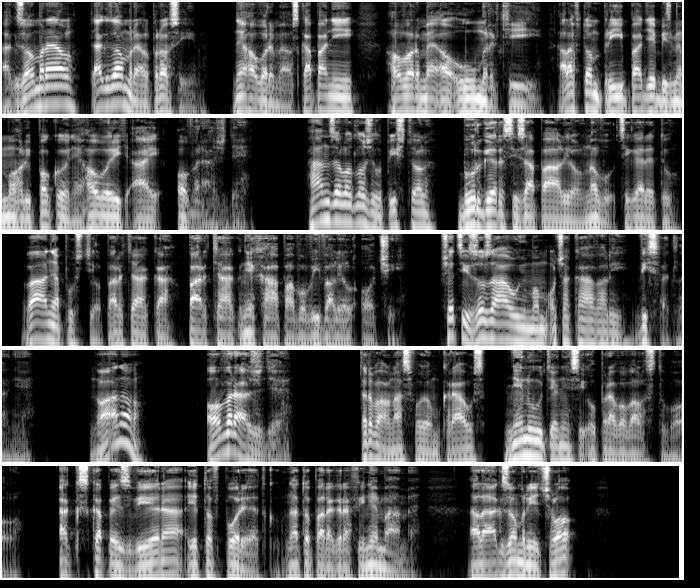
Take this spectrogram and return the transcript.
Ak zomrel, tak zomrel, prosím. Nehovorme o skapaní, hovorme o úmrtí, ale v tom prípade by sme mohli pokojne hovoriť aj o vražde. Hanzel odložil pištol, Burger si zapálil novú cigaretu, Váňa pustil parťáka, parťák nechápavo vyvalil oči. Všetci so záujmom očakávali vysvetlenie. No áno, o vražde. Trval na svojom Kraus, nenútene si upravoval stôl. Ak skape zviera, je to v poriadku. Na to paragrafy nemáme. Ale ak zomrie člo...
